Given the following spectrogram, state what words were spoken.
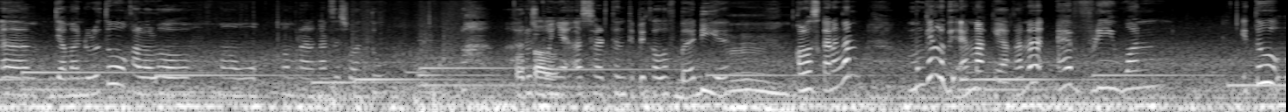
Em, zaman dulu tuh kalau lo mau memerankan sesuatu harus punya a certain typical of body ya Hmm. kalau sekarang kan mungkin lebih enak ya karena everyone itu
